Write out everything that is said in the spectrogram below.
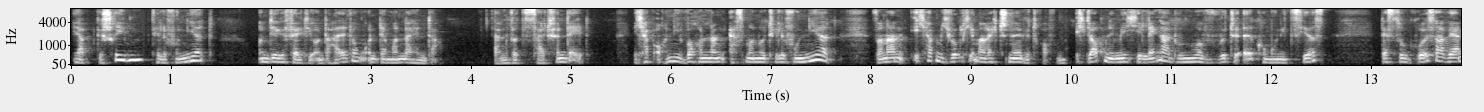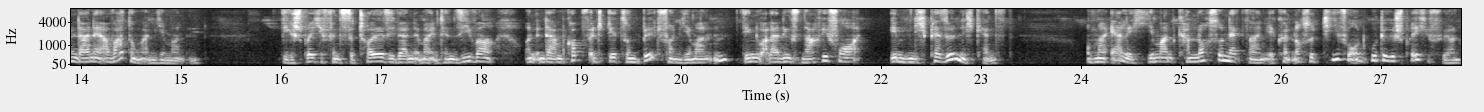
Ihr habt geschrieben, telefoniert und dir gefällt die Unterhaltung und der Mann dahinter. Dann wird's Zeit für ein Date. Ich habe auch nie wochenlang erstmal nur telefoniert, sondern ich habe mich wirklich immer recht schnell getroffen. Ich glaube nämlich, je länger du nur virtuell kommunizierst, desto größer werden deine Erwartungen an jemanden. Die Gespräche findest du toll, sie werden immer intensiver und in deinem Kopf entsteht so ein Bild von jemandem, den du allerdings nach wie vor eben nicht persönlich kennst. Und mal ehrlich, jemand kann noch so nett sein, ihr könnt noch so tiefe und gute Gespräche führen.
